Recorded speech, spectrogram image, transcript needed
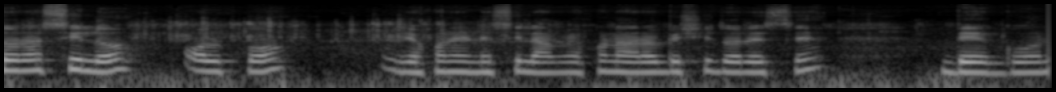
ধরা ছিল অল্প, যখন এনেছিলাম, এখন আরও বেশি ধরেছে। বেগুন,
